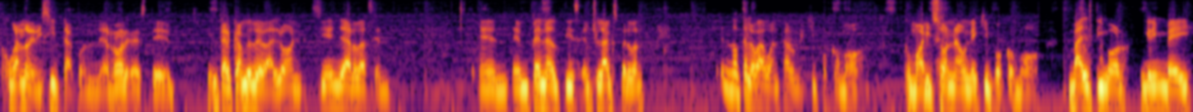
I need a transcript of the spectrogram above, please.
jugando de visita, con errores, este, intercambios de balón, 100 yardas en, en, penalties, en flags, perdón, no te lo va a aguantar un equipo como, como Arizona, un equipo como Baltimore, Green Bay.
